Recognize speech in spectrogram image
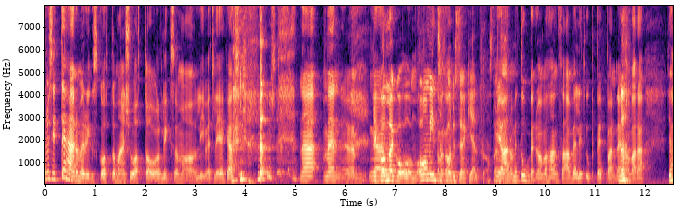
Så nu sitter jag här med ryggskott och man är 28 år liksom och livet leker. Nej men... ehm, Det nej. kommer gå om. Om inte så får du söka hjälp någonstans. Ja, med Tobbe då, vad han sa, väldigt uppeppande. Han bara, ja,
